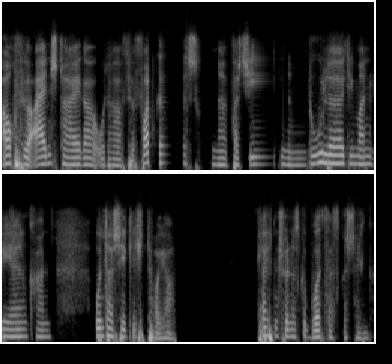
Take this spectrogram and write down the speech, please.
auch für Einsteiger oder für Fortgeschrittene verschiedene Module, die man wählen kann, unterschiedlich teuer. Vielleicht ein schönes Geburtstagsgeschenk,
